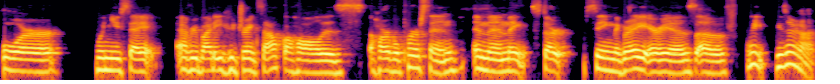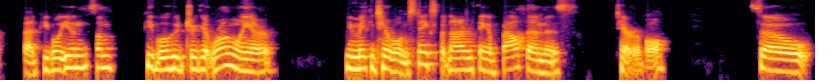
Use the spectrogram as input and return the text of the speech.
Or when you say everybody who drinks alcohol is a horrible person, and then they start seeing the gray areas of, wait, these are not bad people. Even some people who drink it wrongly are you making terrible mistakes, but not everything about them is terrible. So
